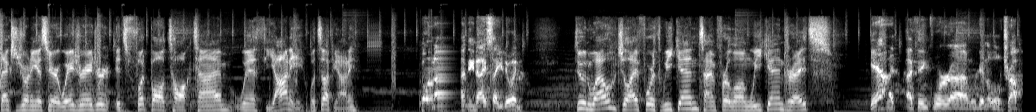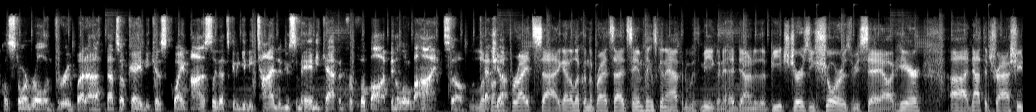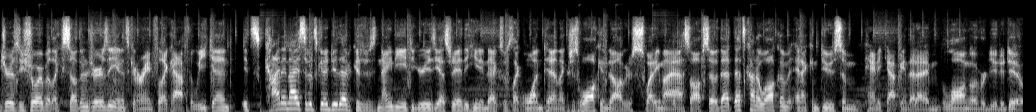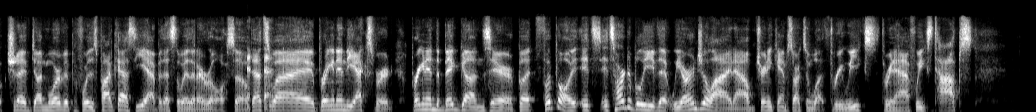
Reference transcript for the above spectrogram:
Thanks for joining us here at Wager Rager. It's football talk time with Yanni. What's up, Yanni? Going on, Andy? Nice. How you doing? Doing well. July 4th weekend. Time for a long weekend, right? Yeah, I, I think we're uh, we're getting a little tropical storm rolling through, but uh, that's okay because quite honestly, that's going to give me time to do some handicapping for football. I've been a little behind, so look on up. the bright side. Got to look on the bright side. Same thing's going to happen with me. Going to head down to the beach, Jersey Shore, as we say out here. Uh, not the trashy Jersey Shore, but like Southern Jersey, and it's going to rain for like half the weekend. It's kind of nice that it's going to do that because it was 98 degrees yesterday. The heat index was like 110. Like just walking dog, just sweating my ass off. So that that's kind of welcome, and I can do some handicapping that I'm long overdue to do. Should I have done more of it before this podcast? Yeah, but that's the way that I roll. So that's why bringing in the expert, bringing in the big guns here. But football, it's it's hard to believe that we are in July now. Training camp starts in what three weeks, three and a half weeks tops,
